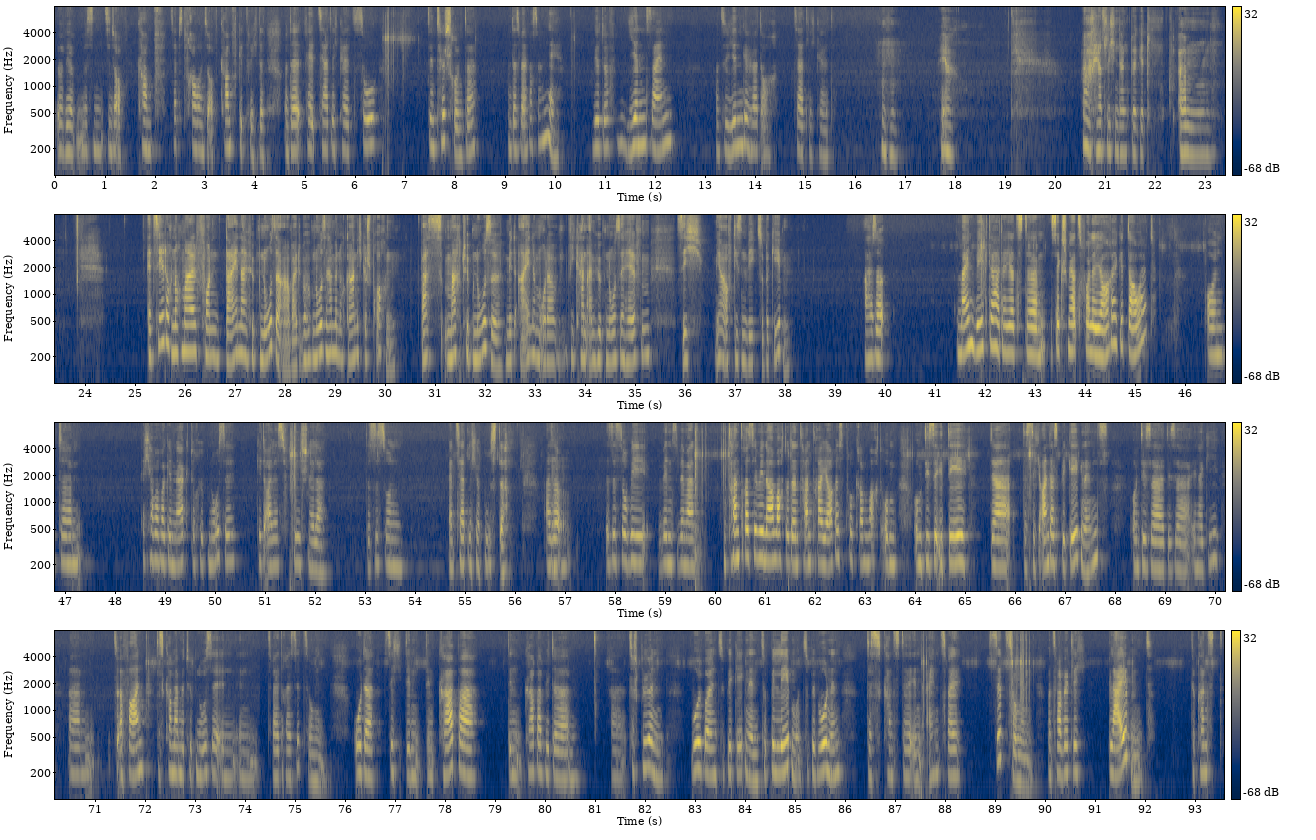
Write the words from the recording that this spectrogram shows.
wir müssen, sind so auf Kampf, selbst Frauen so auf Kampf getrichtert. Und da fällt Zärtlichkeit so den Tisch runter. Und dass wir einfach sagen, nee, wir dürfen Yin sein. Und zu Yin gehört auch Zärtlichkeit. Mhm. Ja. Ach, herzlichen Dank, Birgit. Ähm, erzähl doch nochmal von deiner Hypnosearbeit. Über Hypnose haben wir noch gar nicht gesprochen. Was macht Hypnose mit einem oder wie kann einem Hypnose helfen, sich ja, auf diesen Weg zu begeben? Also mein Weg, der hat ja jetzt ähm, sechs schmerzvolle Jahre gedauert. Und ähm, ich habe aber gemerkt, durch Hypnose geht alles viel schneller. Das ist so ein, ein zärtlicher Booster. Also mhm. es ist so wie, wenn, wenn man ein Tantra-Seminar macht oder ein Tantra-Jahresprogramm macht, um, um diese Idee der des sich anders Begegnens und dieser, dieser Energie ähm, zu erfahren, das kann man mit Hypnose in, in zwei, drei Sitzungen. Oder sich den, den Körper, den Körper wieder äh, zu spüren, wohlwollend zu begegnen, zu beleben und zu bewohnen, das kannst du in ein, zwei Sitzungen und zwar wirklich bleibend. Du kannst,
